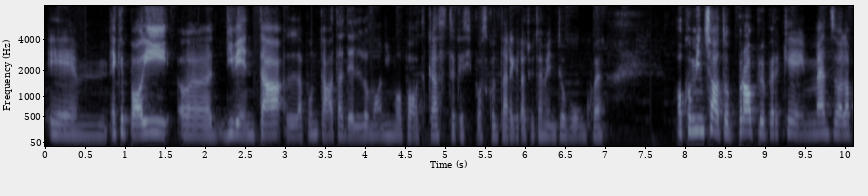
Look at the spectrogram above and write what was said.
E, ehm, e, che poi uh, diventa la puntata dell'omonimo podcast che si può ascoltare gratuitamente ovunque. Ho cominciato proprio perché in mezzo alla,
